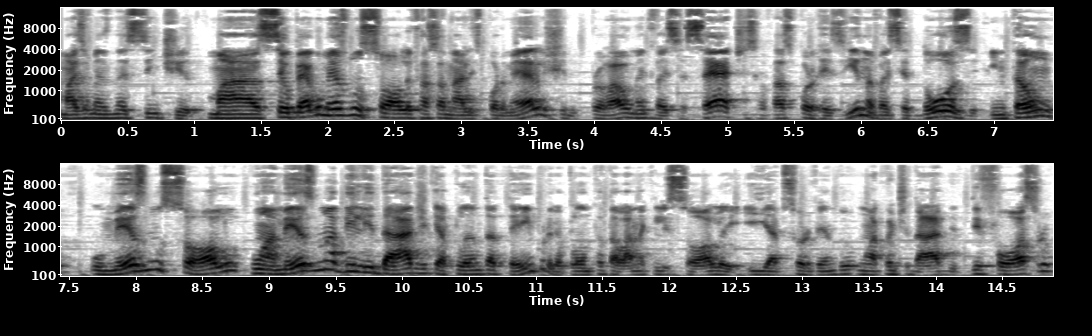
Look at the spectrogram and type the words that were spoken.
Mais ou menos nesse sentido. Mas se eu pego o mesmo solo e faço análise por Melish, provavelmente vai ser 7. Se eu faço por resina, vai ser 12. Então, o mesmo solo, com a mesma habilidade que a planta tem, porque a planta está lá naquele solo e absorvendo uma quantidade de fósforo,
